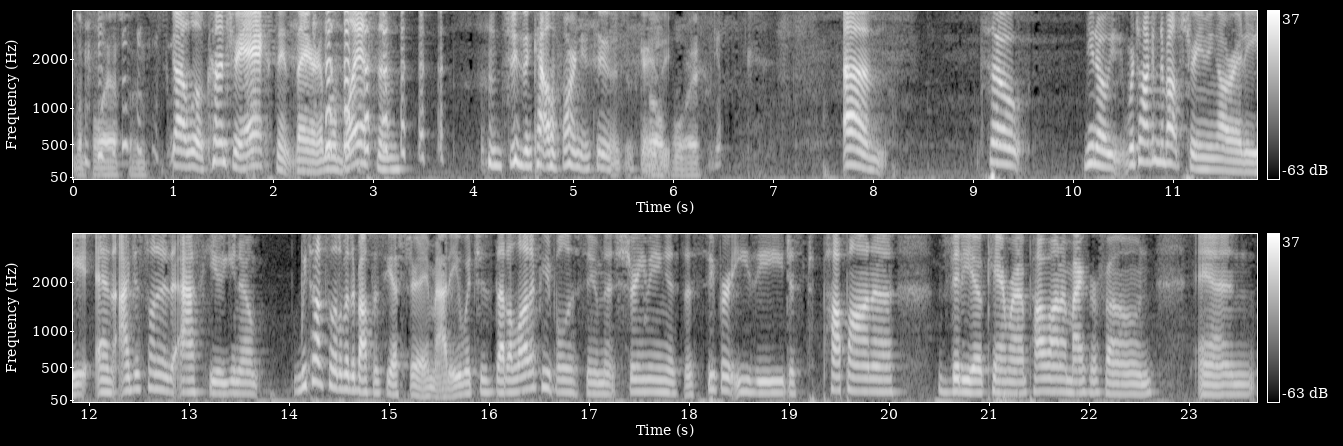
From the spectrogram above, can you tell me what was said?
The blessing. She's Got a little country accent there. A little blessing. She's in California too, which is crazy. oh crazy. boy. Um, so, you know, we're talking about streaming already, and I just wanted to ask you, you know, we talked a little bit about this yesterday, Maddie, which is that a lot of people assume that streaming is this super easy, just pop on a video camera, pop on a microphone, and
